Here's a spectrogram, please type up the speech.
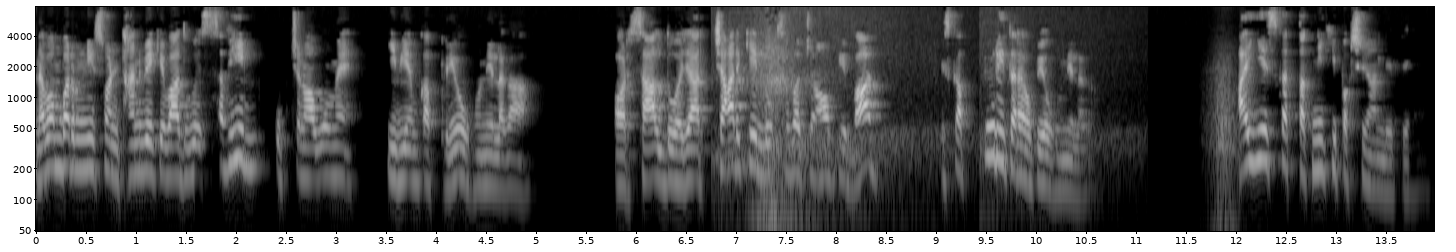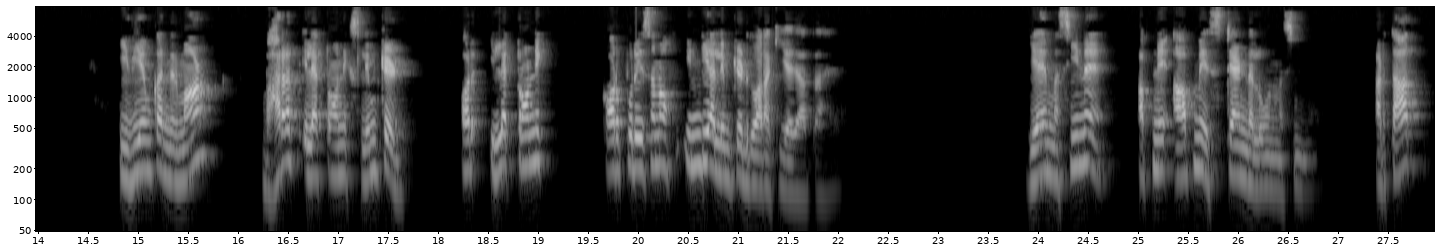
नवंबर उन्नीस के बाद हुए सभी उपचुनावों में ईवीएम का प्रयोग होने लगा और साल 2004 के लोकसभा चुनाव के बाद इसका पूरी तरह उपयोग होने लगा। आइए इसका तकनीकी पक्ष जान लेते हैं। ईवीएम का निर्माण भारत इलेक्ट्रॉनिक्स लिमिटेड और Electronic Corporation of India Limited द्वारा किया जाता है। यह मशीनें अपने आप में स्टैंड अलोन मशीन है। अर्थात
